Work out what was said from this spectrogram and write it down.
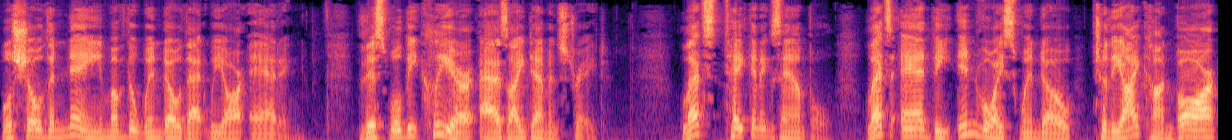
will show the name of the window that we are adding. This will be clear as I demonstrate. Let's take an example. Let's add the invoice window to the icon bar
